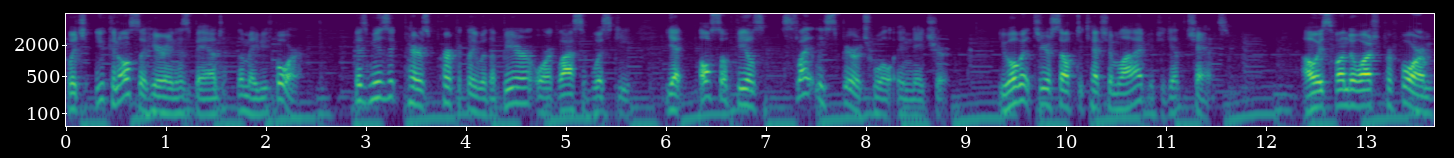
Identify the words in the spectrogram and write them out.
which you can also hear in his band, The Maybe Four. His music pairs perfectly with a beer or a glass of whiskey, yet also feels slightly spiritual in nature. You owe it to yourself to catch him live if you get the chance. Always fun to watch perform,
